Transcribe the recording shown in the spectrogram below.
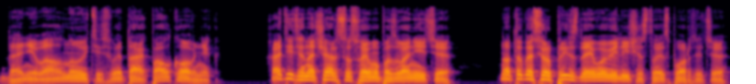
Да не волнуйтесь вы так, полковник. Хотите начальству своему позвоните, но тогда сюрприз для его величества испортите.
